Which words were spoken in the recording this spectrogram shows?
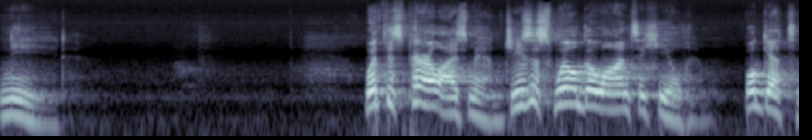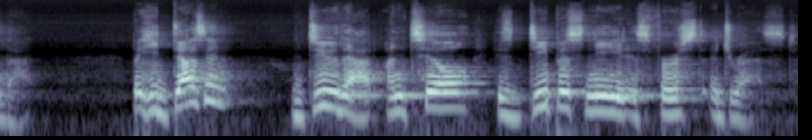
need. With this paralyzed man, Jesus will go on to heal him. We'll get to that. But he doesn't do that until his deepest need is first addressed.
